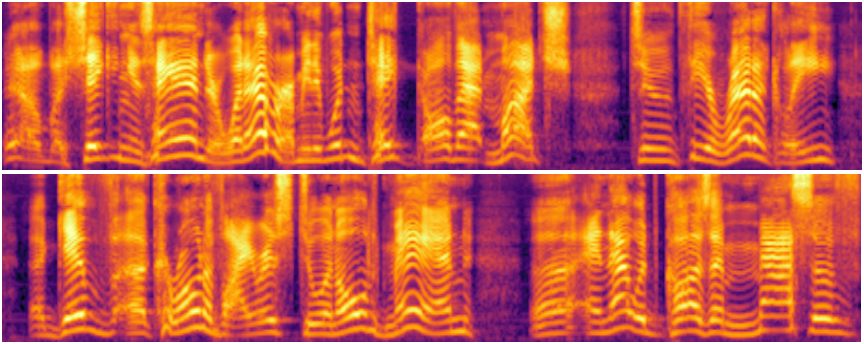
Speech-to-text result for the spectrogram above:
you know, by shaking his hand or whatever. I mean, it wouldn't take all that much to theoretically uh, give uh, coronavirus to an old man, uh, and that would cause a massive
